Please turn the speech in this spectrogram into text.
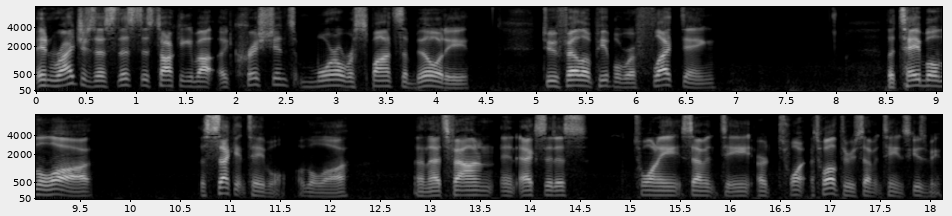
In righteousness, this is talking about a Christian's moral responsibility to fellow people, reflecting the table of the law, the second table of the law, and that's found in Exodus 20, 17, or 12 through 17, excuse me.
